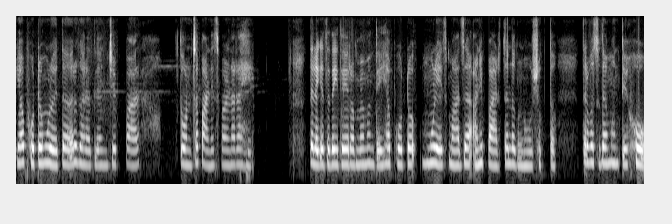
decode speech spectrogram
ह्या फोटोमुळे तर घरातल्यांचे पार तोंडचं पाणीच पळणार आहे. तर लगेच आता इथे रम्या म्हणते ह्या फोटोमुळेच माझं आणि पारचं लग्न होऊ शकतं. तर वसुधा म्हणते हो.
